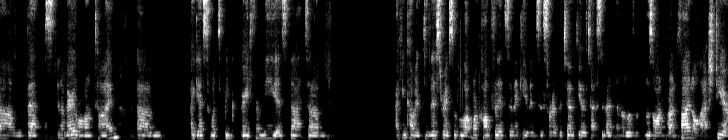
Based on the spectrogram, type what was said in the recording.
um, best in a very long time. Um, I guess what's been great for me is that um, I can come into this race with a lot more confidence than I came into sort of the Tokyo Test event and the Lausanne Grand Final last year.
